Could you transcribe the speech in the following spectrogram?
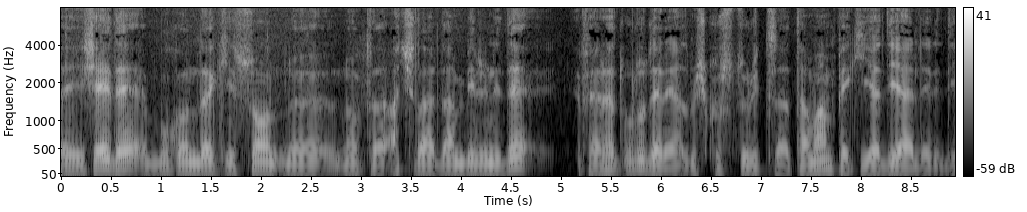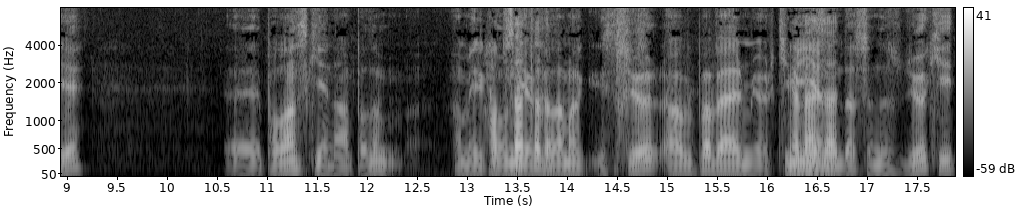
E, şey de bu konudaki son e, nokta açılardan birini de Ferhat Uludere yazmış. Kusturica tamam peki ya diğerleri diye. E, Polanski'ye ne yapalım? Amerika Hapse onu atalım. yakalamak istiyor. Avrupa vermiyor. Kimin Ya ben zaten- yanındasınız diyor ki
